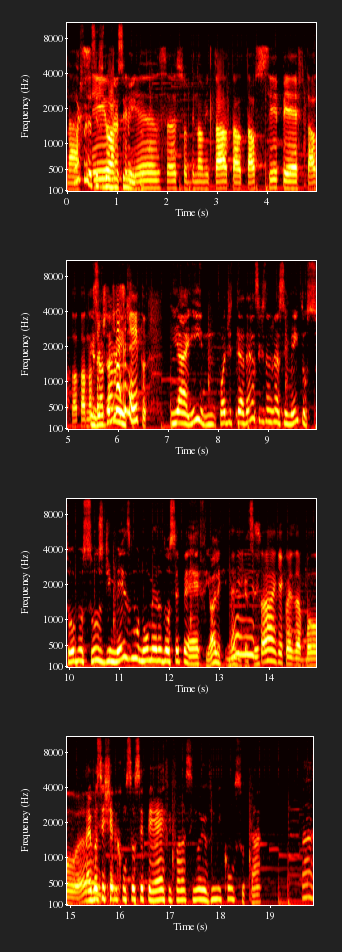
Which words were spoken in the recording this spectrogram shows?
Pode fazer certidão Nasceu de a nascimento. criança, sobrenome tal, tal, tal, CPF tal, tal, tal, na certidão de Exatamente. nascimento. E aí, pode ter até a certidão de nascimento sob o SUS de mesmo número do CPF. Olha que lindo É isso, que coisa boa. Aí você chega com o seu CPF e fala assim: Oi, eu vim me consultar. Ah,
